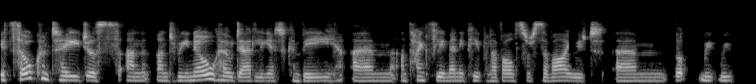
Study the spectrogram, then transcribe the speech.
it's so contagious, and and we know how deadly it can be. Um, and thankfully, many people have also survived. Um, but we, we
